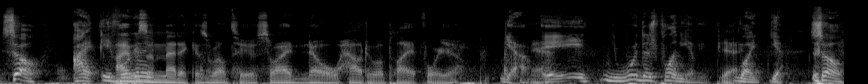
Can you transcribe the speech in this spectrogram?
so I if I was gonna a medic as well too, so I know how to apply it for you. yeah, Yeah. it- we're- there's plenty of you. Yeah. like yeah. So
